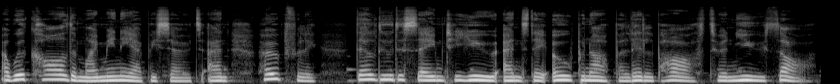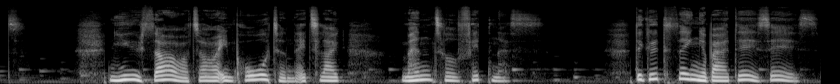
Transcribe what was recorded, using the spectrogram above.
I will call them my mini episodes, and hopefully they'll do the same to you and they open up a little path to a new thought. New thoughts are important, it's like mental fitness. The good thing about this is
